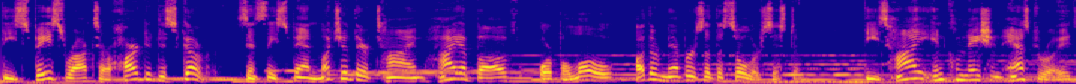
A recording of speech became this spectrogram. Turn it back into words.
these space rocks are hard to discover since they spend much of their time high above or below other members of the solar system. These high inclination asteroids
